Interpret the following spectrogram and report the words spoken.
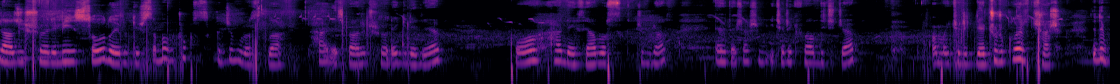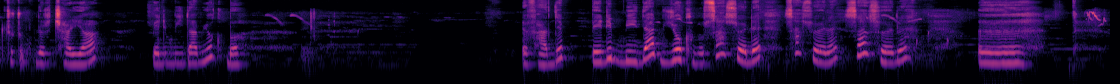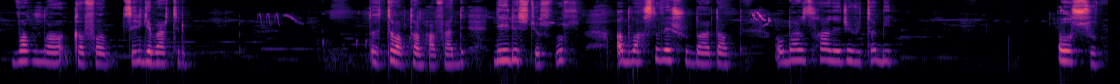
Birazcık şöyle bir saunaya mı girsem ama çok sıkıcı burası da. Her neyse ben de şöyle gidelim. O her neyse ya burası sıkıcı biraz. Evet arkadaşlar şimdi içecek falan içeceğim. Ama içecekleri çocuklar içer. Dedim ki çocuklar içer ya. Benim midem yok mu? Efendim? Benim midem yok mu? Sen söyle. Sen söyle. Sen söyle. Ee, vallahi kafam. Seni gebertirim. Eh, Tamam tamam hanımefendi. Neyini istiyorsunuz? Ananaslı ve şunlardan. Onlar sadece vitamin olsun.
